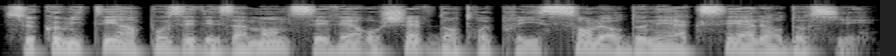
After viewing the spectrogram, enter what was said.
ce comité imposait des amendes sévères aux chefs d'entreprise sans leur donner accès à leur dossier.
